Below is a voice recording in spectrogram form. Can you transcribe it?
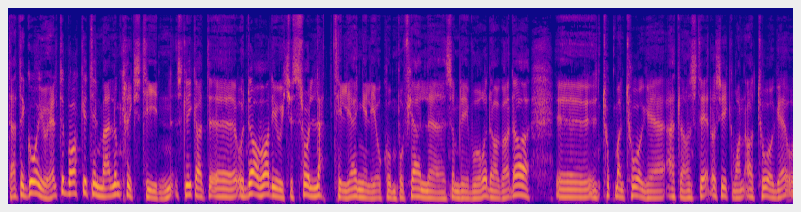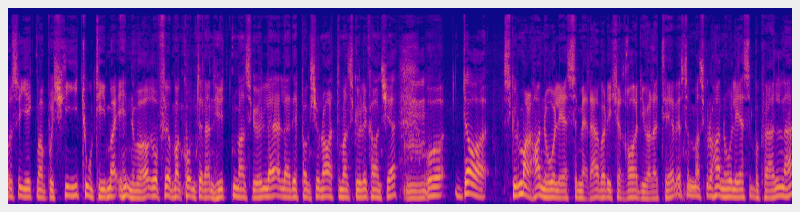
dette går jo helt tilbake til mellomkrigstiden. Slik at, eh, og da var det jo ikke så lett tilgjengelig å komme på fjellet som det er i våre dager. Da eh, tok man toget et eller annet sted, og så gikk man av toget, og så gikk man på ski to timer innover og før man kom til den hytten man skulle, eller det pensjonatet man skulle kanskje. Og da skulle man ha noe å lese med. Der var det ikke radio eller TV, så man skulle ha noe å lese på kveldene.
